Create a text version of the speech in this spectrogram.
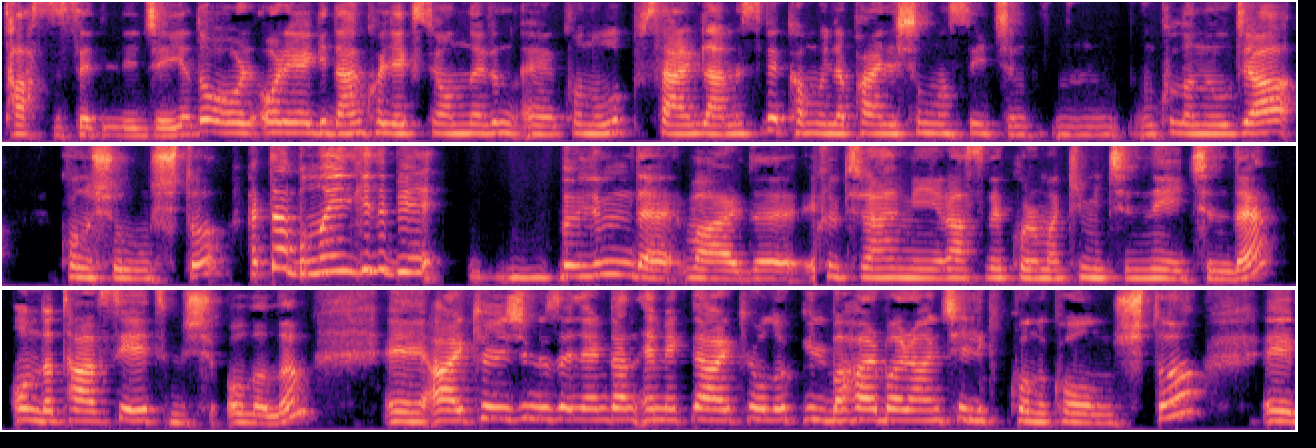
tahsis edileceği ya da or- oraya giden koleksiyonların e, konulup sergilenmesi ve kamuyla paylaşılması için ıı, kullanılacağı konuşulmuştu. Hatta buna ilgili bir bölüm de vardı. Kültürel miras ve koruma kim için ne için de. Onu da tavsiye etmiş olalım. Ee, arkeoloji müzelerinden emekli arkeolog Gülbahar Baran Çelik konuk olmuştu. Ee,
